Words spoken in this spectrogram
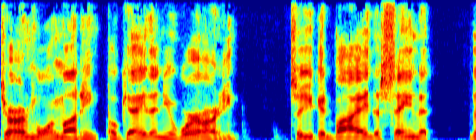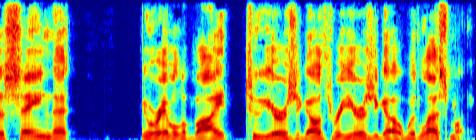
to earn more money, okay, than you were earning. So you could buy the same that the same that you were able to buy two years ago, three years ago with less money.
